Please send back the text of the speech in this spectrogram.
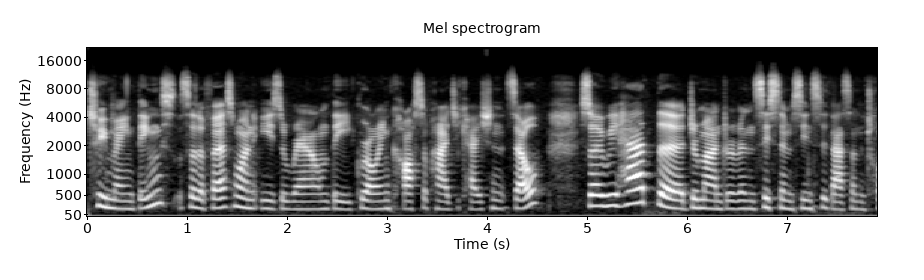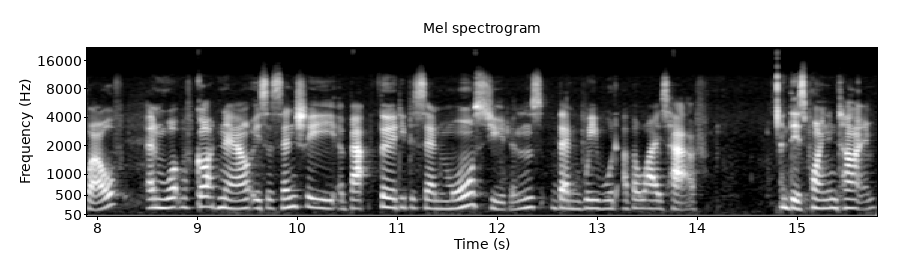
two main things. So the first one is around the growing cost of higher education itself. So we had the demand-driven system since 2012, and what we've got now is essentially about 30% more students than we would otherwise have at this point in time.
